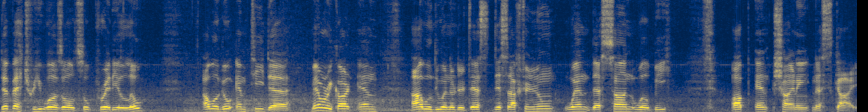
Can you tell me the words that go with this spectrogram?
the battery was also pretty low. I will go empty the memory card and I will do another test this afternoon when the sun will be up and shining in the sky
